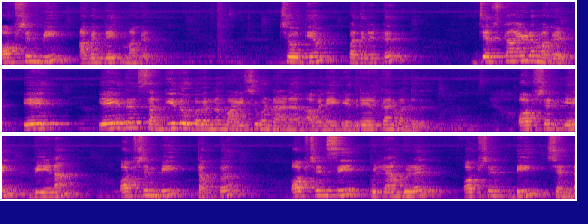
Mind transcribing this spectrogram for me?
ഓപ്ഷൻ ബി അവന്റെ മകൾ. ചോദ്യം പതിനെട്ട്. ജപ്തായുടെ മകൾ ഏ ഏത് സംഗീത ഉപകരണം വായിച്ചുകൊണ്ടാണ് അവനെ എതിരേൽക്കാൻ വന്നത്? ഓപ്ഷൻ എ വീണ. ഓപ്ഷൻ ബി തപ്പ്. ഓപ്ഷൻ സി പുല്ലാങ്കുഴൽ ഓപ്ഷൻ ഡി ചെണ്ട.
